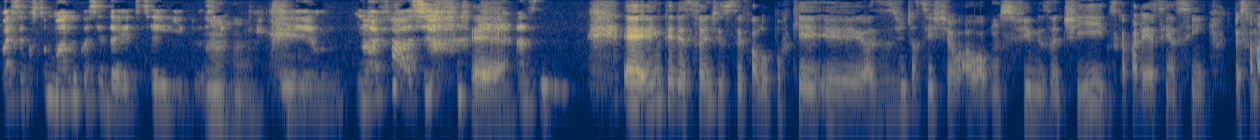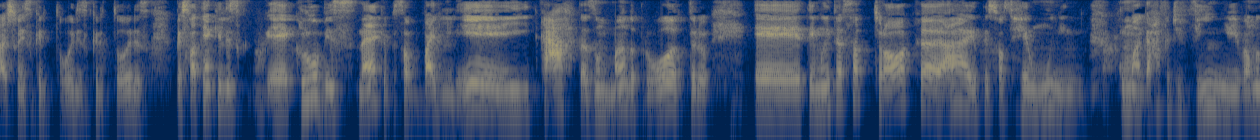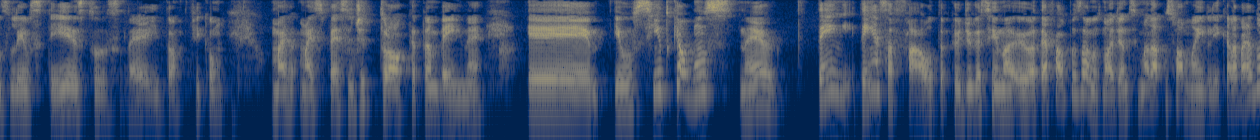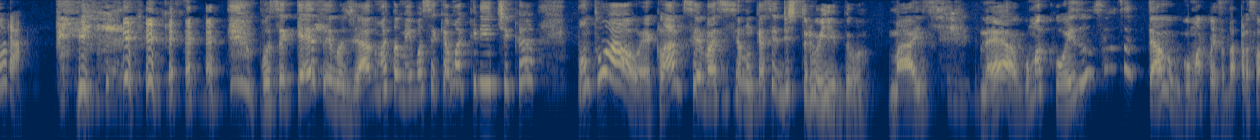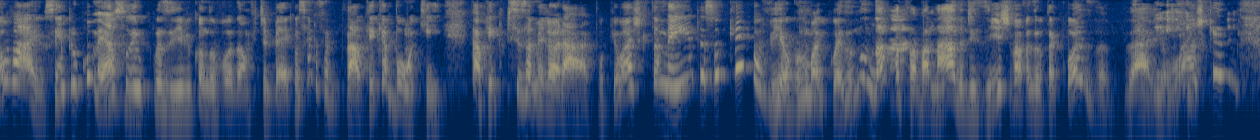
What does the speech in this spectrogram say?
vai se acostumando com essa ideia de ser lido. Assim, uhum. Porque não é fácil. É. assim, é, interessante isso que você falou, porque é, às vezes a gente assiste a, a, alguns filmes antigos que aparecem assim, personagens são escritores, escritoras, o pessoal tem aqueles é, clubes, né, que o pessoal vai ler e cartas, um manda para o outro, é, tem muito essa troca, ah, o pessoal se reúne com uma garrafa de vinho e vamos ler os textos, né, então fica uma, uma espécie de troca também, né. É, eu sinto que alguns, né, tem, tem essa falta, porque eu digo assim, eu até falo para os alunos, não adianta você mandar para sua mãe ler que ela vai adorar. você quer ser elogiado, mas também você quer uma crítica pontual. É claro que você vai, você não quer ser destruído, mas, Sim. né, alguma coisa, alguma coisa dá para salvar. Eu sempre começo, uhum. inclusive, quando vou dar um feedback, eu sempre falo, tá, o que, que é bom aqui? Tá, o que, que precisa melhorar? Porque eu acho que também a pessoa quer ouvir alguma coisa. Não dá para salvar nada, desiste, vai fazer outra coisa? Ah, eu acho que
